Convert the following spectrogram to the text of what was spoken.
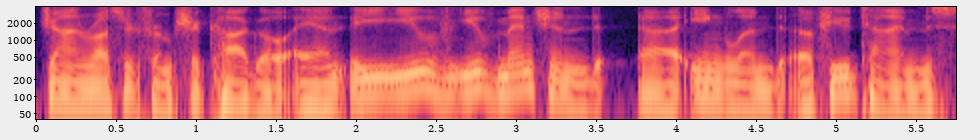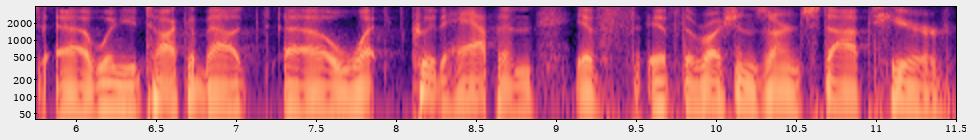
John Russert from Chicago, and you've you've mentioned uh, England a few times uh, when you talk about uh, what could happen if if the Russians aren't stopped here.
